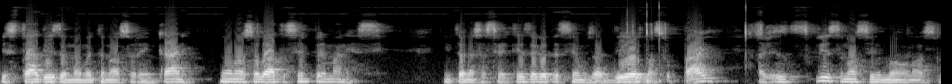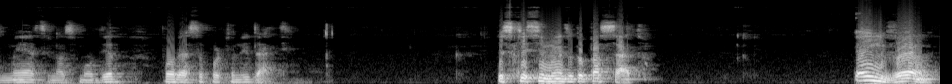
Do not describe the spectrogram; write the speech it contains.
está desde o momento do nosso reencarne, no nosso lado sempre permanece. Então, nessa certeza, agradecemos a Deus, nosso Pai, a Jesus Cristo, nosso irmão, nosso mestre, nosso modelo, por essa oportunidade. Esquecimento do passado. É em vão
